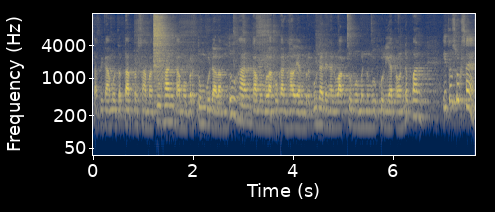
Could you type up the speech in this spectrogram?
Tapi kamu tetap bersama Tuhan, kamu bertumbuh dalam Tuhan, kamu melakukan hal yang berguna dengan waktumu menunggu kuliah tahun depan, itu sukses.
